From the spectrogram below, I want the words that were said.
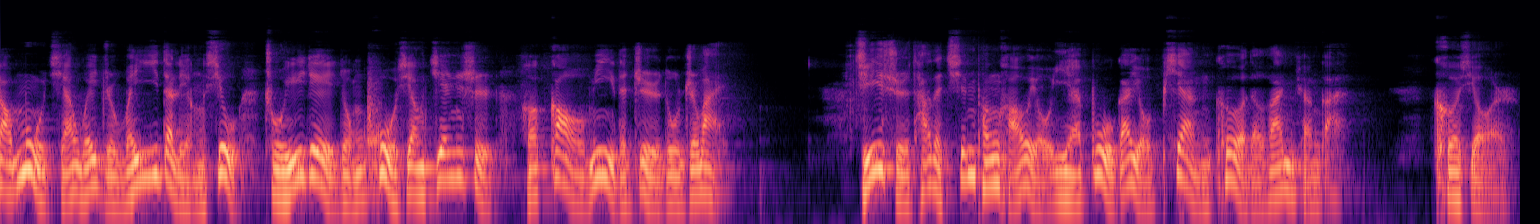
到目前为止，唯一的领袖处于这种互相监视和告密的制度之外。即使他的亲朋好友也不该有片刻的安全感。科秀尔、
